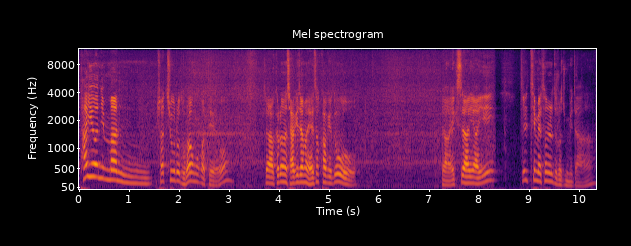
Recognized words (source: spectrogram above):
타이어님만 좌측으로 돌아온 것 같아요. 자 그러나 자기장은 애석하게도 자 XII 1팀의 손을 들어줍니다.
